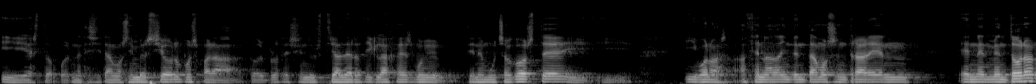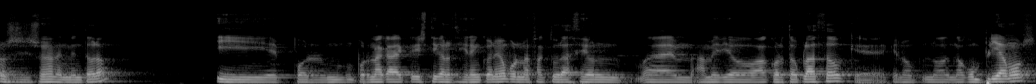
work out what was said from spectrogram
Y esto, pues necesitamos inversión pues para todo el proceso industrial de reciclaje, es muy, tiene mucho coste y, y- y, bueno, hace nada intentamos entrar en, en NetMentora, no sé si suena NetMentora, y por, por una característica nos dijeron con por una facturación eh, a medio a corto plazo que, que no, no- no cumplíamos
